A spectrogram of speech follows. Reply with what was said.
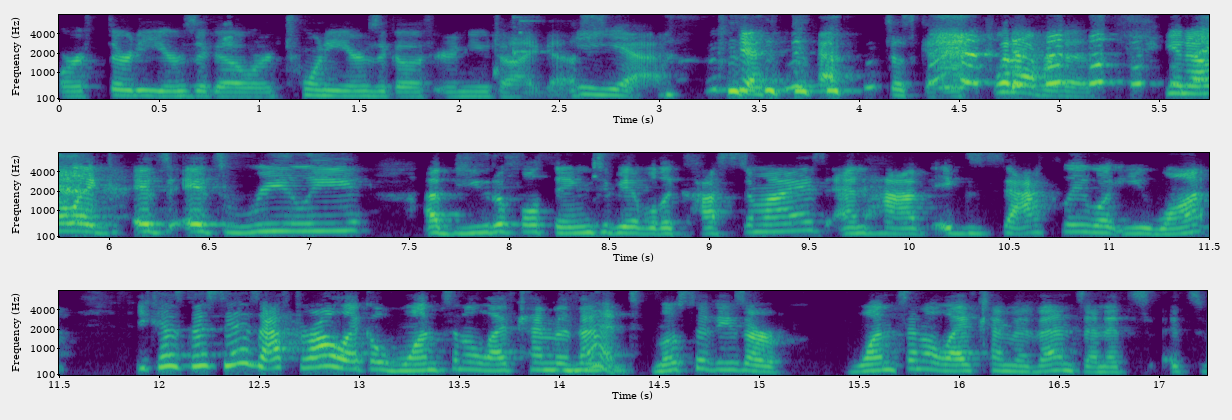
or 30 years ago or 20 years ago if you're in Utah, I guess. Yeah. yeah, yeah. Just kidding. Whatever it is. You know, like it's it's really a beautiful thing to be able to customize and have exactly what you want because this is after all like a once in a lifetime mm-hmm. event. Most of these are once in a lifetime events and it's it's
